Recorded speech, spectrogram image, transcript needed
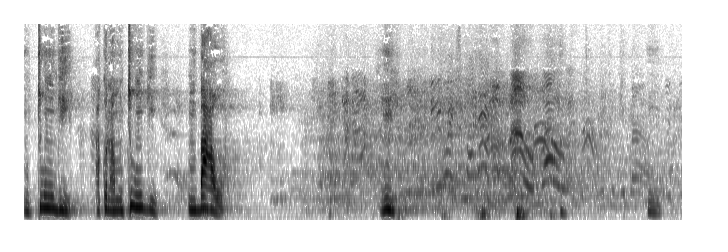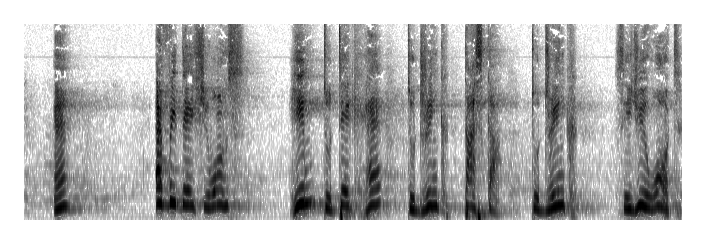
Mtungi akona mtungi mbao mm. Eh? Every day she wants him to take her to drink Tusker, to drink sijui what.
